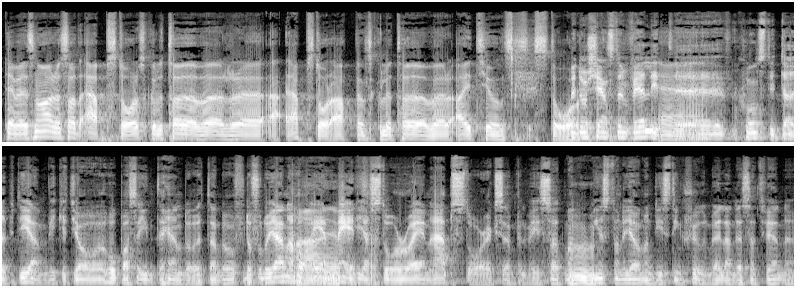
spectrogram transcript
Det är väl snarare så att App Store skulle ta över, eh, App Store-appen skulle ta över iTunes Store. Men då känns den väldigt eh, konstigt döpt igen, vilket jag hoppas inte händer. Utan då, då får du gärna ha Nej, en Media Store och en App Store exempelvis. Så att man åtminstone gör någon distinktion mellan dessa tvenne.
